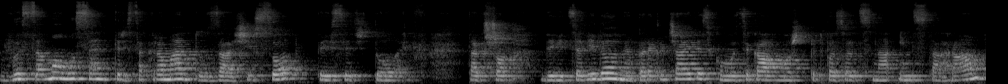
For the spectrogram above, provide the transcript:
в самому центрі Сакраменто за 600 тисяч доларів. Так що дивіться відео, не переключайтесь. Кому цікаво, можете підписуватися на інстаграм,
